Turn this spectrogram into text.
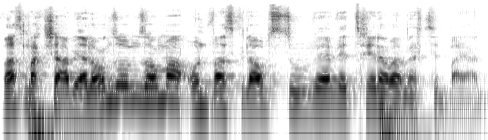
was macht Xabi Alonso im Sommer und was glaubst du, wer wird Trainer beim FC Bayern?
